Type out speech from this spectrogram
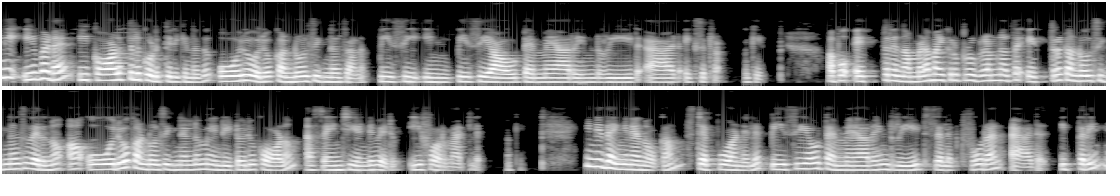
ഇനി ഇവിടെ ഈ കോളത്തിൽ കൊടുത്തിരിക്കുന്നത് ഓരോരോ കൺട്രോൾ സിഗ്നൽസ് ആണ്. P C in P C out M A R in read add etcetera okay അപ്പോൾ എത്ര നമ്മുടെ മൈക്രോ പ്രോഗ്രാമിനകത്ത് എത്ര കൺട്രോൾ സിഗ്നൽസ് വരുന്നോ ആ ഓരോ കൺട്രോൾ സിഗ്നലിനും വേണ്ടിയിട്ട് ഒരു കോളം അസൈൻ ചെയ്യേണ്ടി വരും ഈ ഫോർമാറ്റിൽ ഓക്കെ ഇനി ഇതെങ്ങനെയാ നോക്കാം? സ്റ്റെപ്പ് വണ്ണിൽ P C out M A R in read select four and add ഇത്രയും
